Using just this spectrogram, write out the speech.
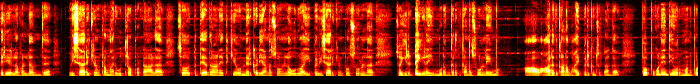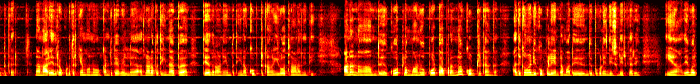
பெரிய லெவலில் வந்து விசாரிக்கணுன்ற மாதிரி உத்தரவு போட்டால ஸோ இப்போ தேர்தல் ஆணையத்துக்கே ஒரு நெருக்கடியான சூழ்நிலை உருவாகி இப்போ விசாரிக்கின்ற சூழ்நிலை ஸோ இரட்டை இலை முடங்கிறதுக்கான சூழ்நிலையும் ஆறதுக்கான வாய்ப்பு இருக்குதுன்னு சொல்கிறாங்க இப்போ புகழேந்தியும் ஒரு மனு போட்டிருக்காரு. நான் நிறைய தடவை கொடுத்துருக்கேன் மனு கண்டுக்கவே இல்லை. அதனால் பார்த்தீங்கன்னா இப்போ தேர்தல் ஆணையம் பார்த்தீங்கன்னா கூப்பிட்ருக்காங்க இருபத்தி நாலாந்தேதி ஆனால் நான் வந்து கோர்ட்டில் மனு போட்ட அப்புறம் தான் கூப்பிட்ருக்காங்க அதுக்கு முன்னாடி கூப்பிடலையன்ற மாதிரி வந்து புகழேந்தி சொல்லியிருக்காரு. ஏன் அதே மாதிரி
